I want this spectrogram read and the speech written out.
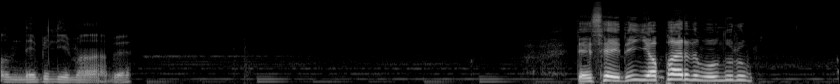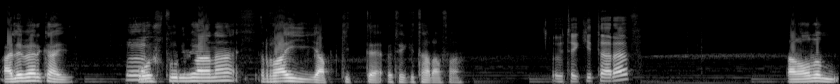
Oğlum ne bileyim abi. Deseydin yapardım onurum. Ali Berkay Ha. boş duracağına ray yap git de öteki tarafa. Öteki taraf Lan oğlum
